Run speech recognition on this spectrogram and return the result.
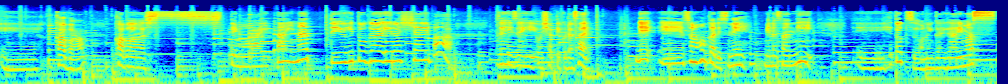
えー、カバーカバーしてもらいたいなっていう人がいらっしゃればぜひぜひおっしゃってください。で、えー、その他ですね皆さんに、えー、一つお願いがあります。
